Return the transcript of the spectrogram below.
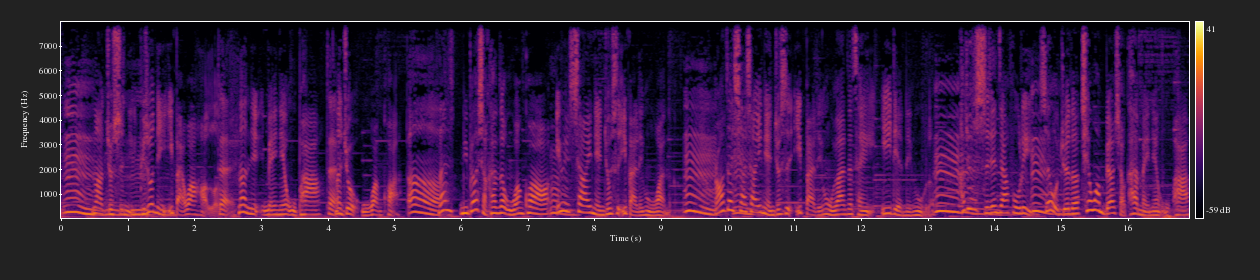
嗯，那就是你比如说你一百万好了，对，那你每年五趴，对，那就五万块，嗯，那你不要小看这五万块哦，因为。下一年就是一百零五万了，嗯，然后再下下一年就是一百零五万，再乘以一点零五了，嗯，它就是时间加复利，所以我觉得千万不要小看每年五趴，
